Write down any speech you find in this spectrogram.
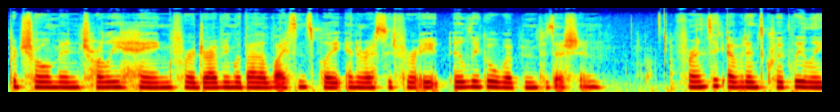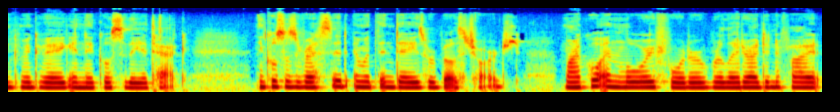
patrolman Charlie Hang for driving without a license plate and arrested for illegal weapon possession. Forensic evidence quickly linked McVeigh and Nichols to the attack. Nichols was arrested and within days were both charged. Michael and Lori Fortier were later identified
